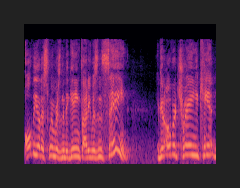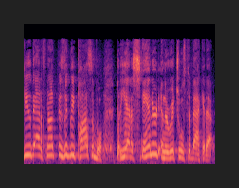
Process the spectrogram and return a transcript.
All the other swimmers in the beginning thought he was insane. Going to overtrain. You can't do that. It's not physically possible. But he had a standard and the rituals to back it up.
